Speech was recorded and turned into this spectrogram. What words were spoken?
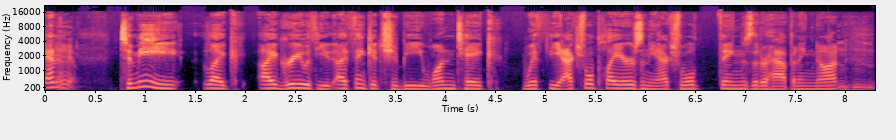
And Damn. to me, like I agree with you. I think it should be one take with the actual players and the actual things that are happening, not Mm-hmm.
